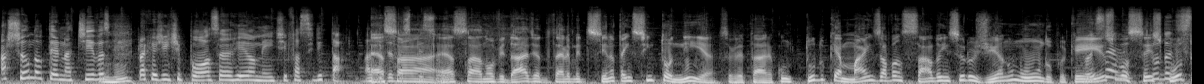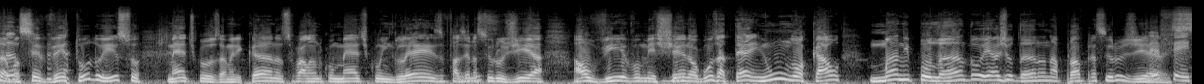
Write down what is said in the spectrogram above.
achando alternativas uhum. para que a gente possa realmente facilitar a essa, vida das pessoas. Essa novidade da telemedicina está em sintonia, secretária, com tudo que é mais avançado em cirurgia no mundo, porque pois isso é, você escuta, você vê tudo isso, médicos americanos falando com médico inglês, fazendo isso. a cirurgia ao vivo, mexendo, uhum. alguns até em um local manipulando e ajudando na própria cirurgia. Perfeito.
